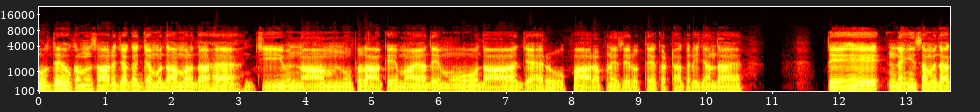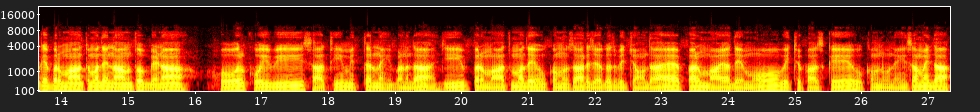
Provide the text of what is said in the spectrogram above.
ਉਸ ਦੇ ਹੁਕਮ ਅਨੁਸਾਰ ਜਗਤ ਜੰਮਦਾ ਮਰਦਾ ਹੈ। ਜੀਵ ਨਾਮ ਨੂੰ ਭੁਲਾ ਕੇ ਮਾਇਆ ਦੇ ਮੋਹ ਦਾ ਜ਼ਹਿਰ ਰੂਪ ਭਾਰ ਆਪਣੇ ਸਿਰ ਉੱਤੇ ਇਕੱਠਾ ਕਰੀ ਜਾਂਦਾ ਹੈ। ਤੇ ਇਹ ਨਹੀਂ ਸਮਝਦਾ ਕਿ ਪਰਮਾਤਮਾ ਦੇ ਨਾਮ ਤੋਂ ਬਿਨਾ ਹੋਰ ਕੋਈ ਵੀ ਸਾਥੀ ਮਿੱਤਰ ਨਹੀਂ ਬਣਦਾ। ਜੀਵ ਪਰਮਾਤਮਾ ਦੇ ਹੁਕਮ ਅਨੁਸਾਰ ਜਗਤ ਵਿੱਚ ਆਉਂਦਾ ਹੈ, ਪਰ ਮਾਇਆ ਦੇ ਮੋਹ ਵਿੱਚ ਫਸ ਕੇ ਹੁਕਮ ਨੂੰ ਨਹੀਂ ਸਮਝਦਾ।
